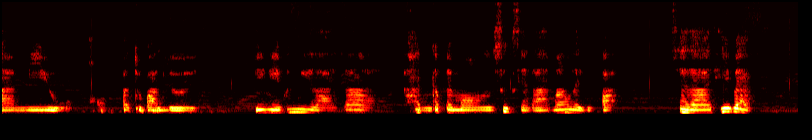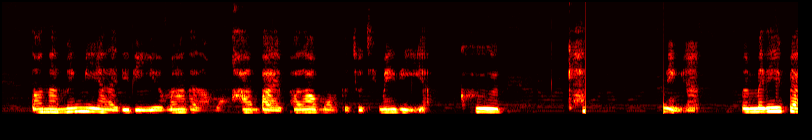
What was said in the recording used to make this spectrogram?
การมีอยู่ของปัจจุบันเลยปีนี้เพิ่งมีรายได้หันกลับไปมองรู้สึกเสียดายมากเลยรู้ปะเสียดายที่แบบ ตอนนั้นไม่มีอะไรดีๆเยอะมากแต่เรามองข้ามไป เพราะเรามองแต่จุดที่ไม่ดีอะคือแค่อย่างเงี้ยมันไม่ได้แปล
